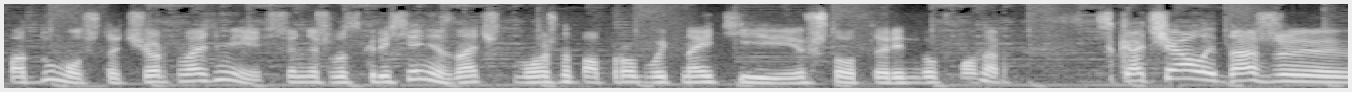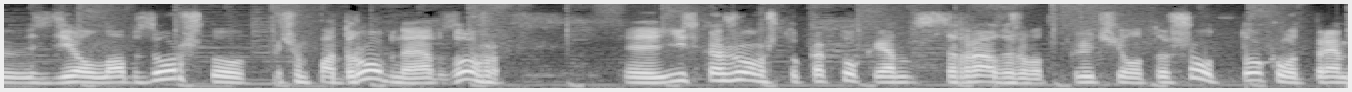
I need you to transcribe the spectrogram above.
подумал, что, черт возьми, сегодня же воскресенье, значит, можно попробовать найти что-то Ring of Honor, скачал и даже сделал обзор, что, причем подробный обзор, э, и скажу вам, что как только я сразу же вот включил это шоу, только вот прям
